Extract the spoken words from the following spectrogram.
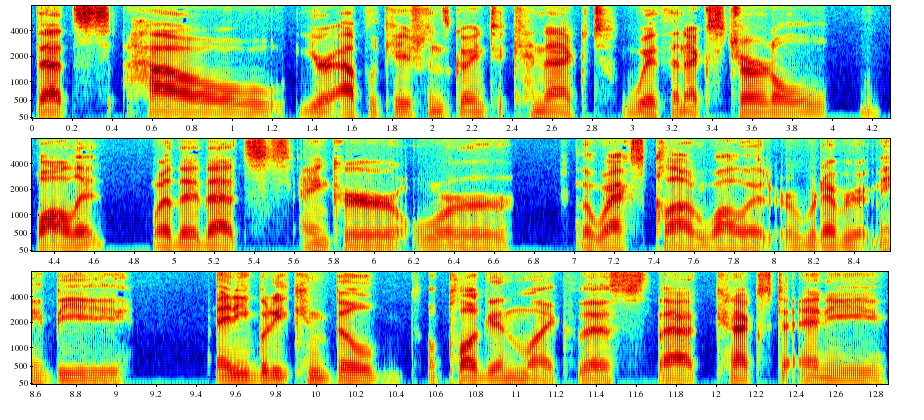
That's how your application is going to connect with an external wallet, whether that's Anchor or the Wax Cloud wallet or whatever it may be. Anybody can build a plugin like this that connects to any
